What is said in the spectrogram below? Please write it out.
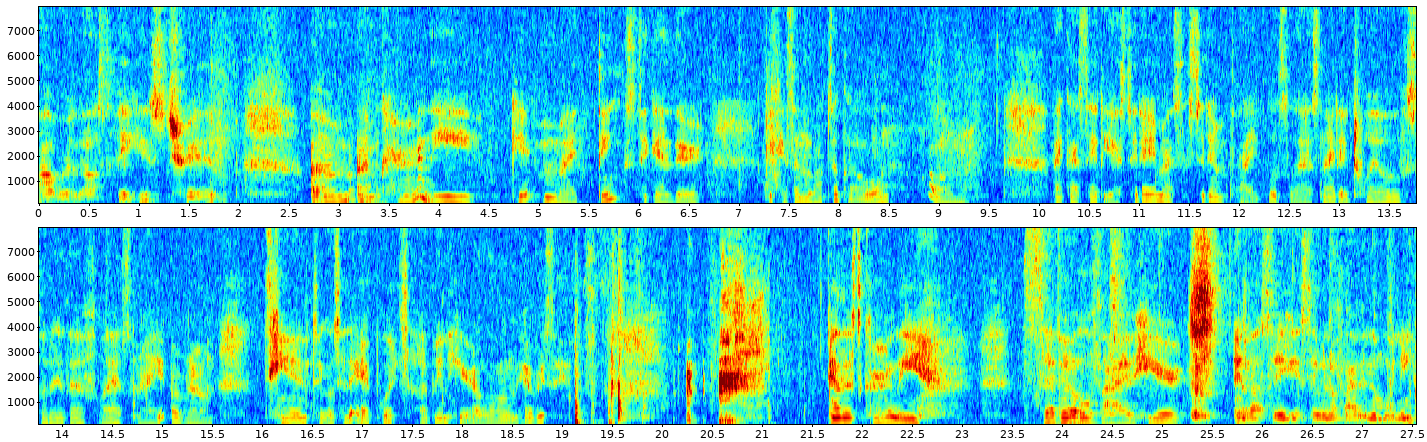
Our Las Vegas trip. Um, I'm currently getting my things together because I'm about to go. Um, like I said yesterday, my sister and flight was last night at 12, so they left last night around 10 to go to the airport. So I've been here alone ever since. and it is currently 7.05 here in Las Vegas, 7.05 in the morning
